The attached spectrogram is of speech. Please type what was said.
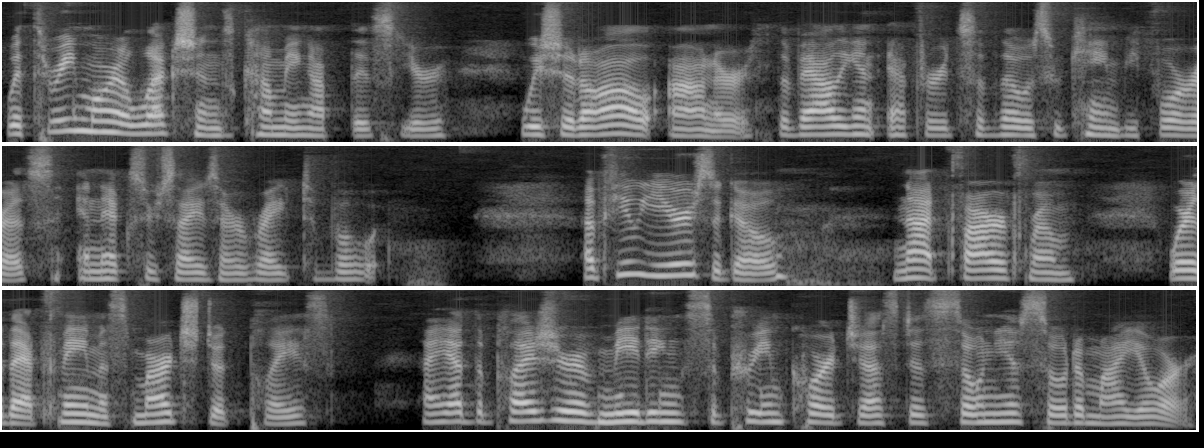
With three more elections coming up this year, we should all honor the valiant efforts of those who came before us and exercise our right to vote. A few years ago, not far from where that famous march took place, I had the pleasure of meeting Supreme Court Justice Sonia Sotomayor,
